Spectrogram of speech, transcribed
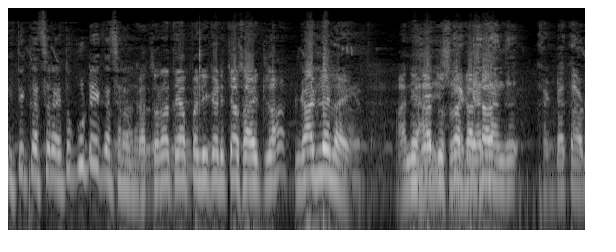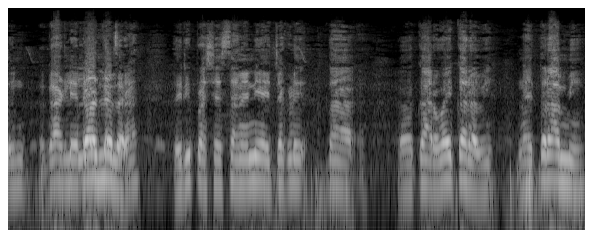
इथे कचरा आहे तो कुठे आहे कचरा मग? कचरा त्या पलीकडच्या साईडला गाडलेला आहे. आणि हा दुसरा खड्डा खड्डा कांद- खड्डा काढून गाडलेला आहे गाडलेला आहे. कचरा. तरी प्रशासनाने याच्याकडे दा- अ, कारवाई करावी. नाहीतर आम्ही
